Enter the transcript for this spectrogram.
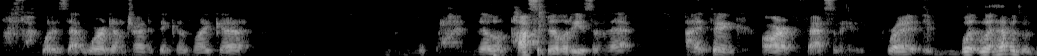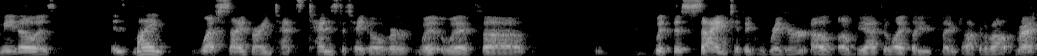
fuck what is that word I'm trying to think of? Like uh the possibilities of that I think are fascinating. right. What what happens with me though is is my left side brain tends tends to take over with with uh, with this scientific rigor of, of the afterlife that you're, that you're talking about. Right.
